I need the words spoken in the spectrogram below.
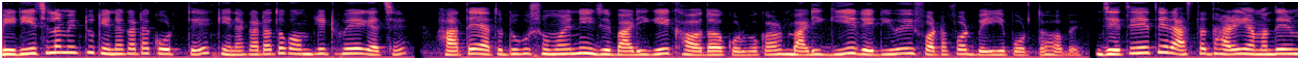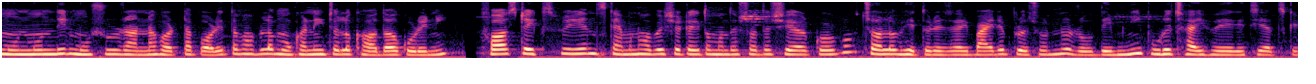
বেরিয়েছিলাম একটু কেনাকাটা করতে, কেনাকাটা তো কমপ্লিট হয়ে গেছে। হাতে এতটুকু সময় নেই যে বাড়ি গিয়ে খাওয়া দাওয়া করব, কারণ বাড়ি গিয়ে রেডি হয়ে ফটাফট বেরিয়ে পড়তে হবে। যেতে যেতে রাস্তার ধারেই আমাদের মন মন্দির মুসুর রান্নাঘরটা পড়ে, তো ভাবলাম ওখানেই চলো খাওয়া দাওয়া করে নিই। ফার্স্ট এক্সপিরিয়েন্স কেমন হবে সেটাই তোমাদের সাথে শেয়ার করব। চলো ভেতরে যাই, বাইরে প্রচণ্ড রোদ, এমনি পুরো ছাই হয়ে গেছি আজকে।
